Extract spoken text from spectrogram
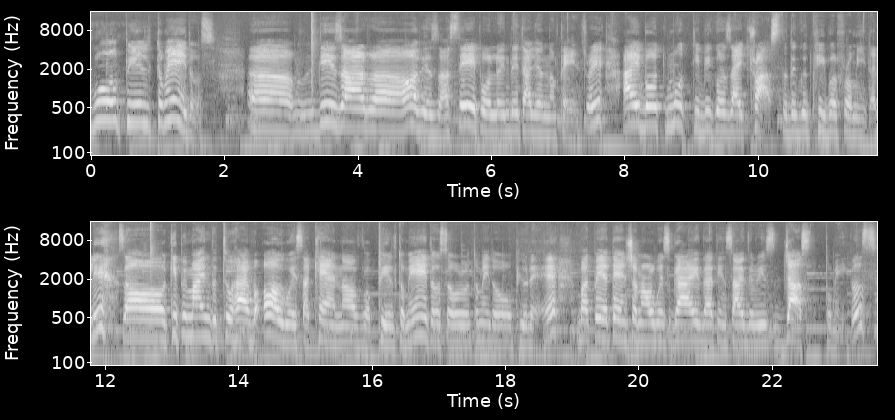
whole peeled tomatoes. Um, these are uh, obvious a staple in the Italian pantry. I bought Mutti because I trust the good people from Italy. So keep in mind to have always a can of peeled tomatoes or tomato puree, but pay attention always guys that inside there is just tomatoes.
